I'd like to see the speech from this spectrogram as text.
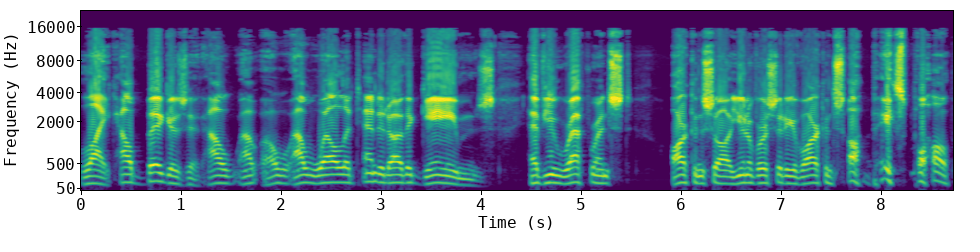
like? How big is it? How how how well attended are the games? Have you referenced Arkansas University of Arkansas baseball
